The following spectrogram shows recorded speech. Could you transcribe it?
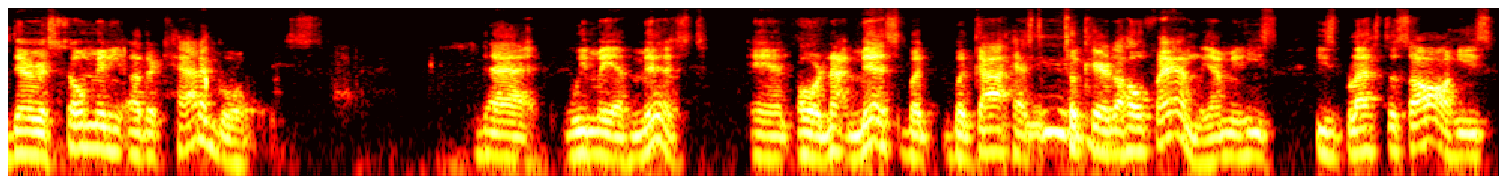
there are so many other categories that we may have missed and or not missed, but but God has Mm. took care of the whole family. I mean, he's he's blessed us all. He's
